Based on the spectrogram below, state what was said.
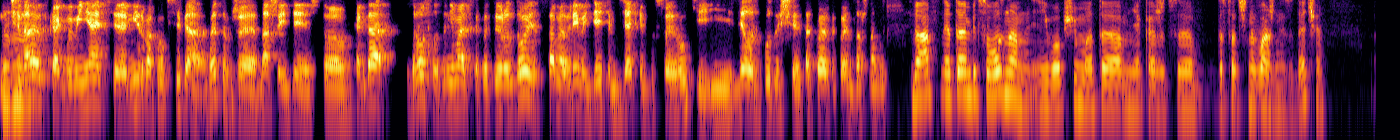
начинают как бы менять э, мир вокруг себя. В этом же наша идея, что когда взрослые занимаются какой-то ерундой, самое время детям взять как бы в свои руки и сделать будущее такое, какое оно должно быть. Да, это амбициозно, и, в общем, это, мне кажется, достаточно важная задача э,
